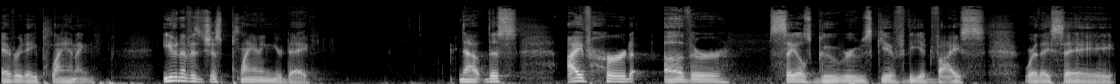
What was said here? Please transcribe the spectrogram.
every day planning even if it's just planning your day. Now, this, I've heard other sales gurus give the advice where they say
